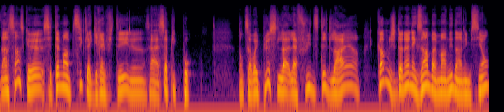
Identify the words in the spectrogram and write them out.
dans le sens que c'est tellement petit que la gravité là, ça s'applique pas donc ça va être plus la, fluidité de l'air comme je donnais un exemple à un moment donné dans l'émission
